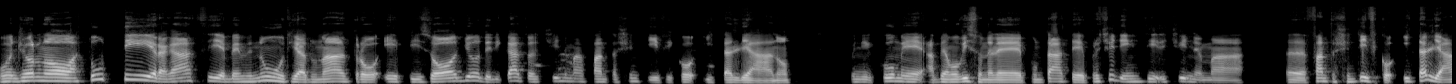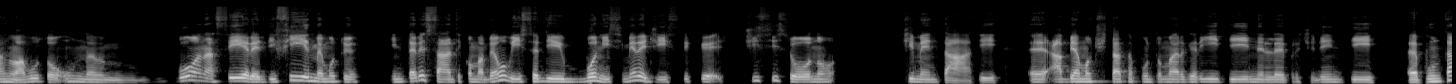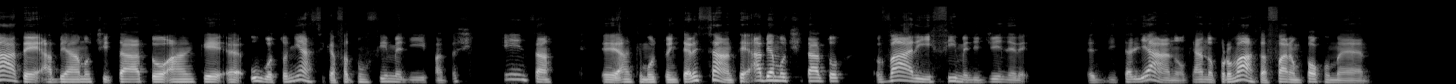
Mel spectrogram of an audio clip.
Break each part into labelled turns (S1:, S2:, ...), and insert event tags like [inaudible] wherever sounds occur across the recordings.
S1: Buongiorno a tutti ragazzi e benvenuti ad un altro episodio dedicato al cinema fantascientifico italiano. Quindi come abbiamo visto nelle puntate precedenti, il cinema, ehm, fantascientifico italiano ha avuto un mhmm, buona serie di film molto interessanti, come abbiamo visto, e di buonissimi registi che ci si sono cimentati. Ehm, abbiamo citato appunto Margheriti nelle precedenti, ehm, puntate, abbiamo citato anche, ehm, Ugo Tognazzi che ha fatto un film di fantascienza, ehm, anche molto interessante. Abbiamo citato vari film di genere, ehm, d'italiano che hanno provato a fare un po' come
